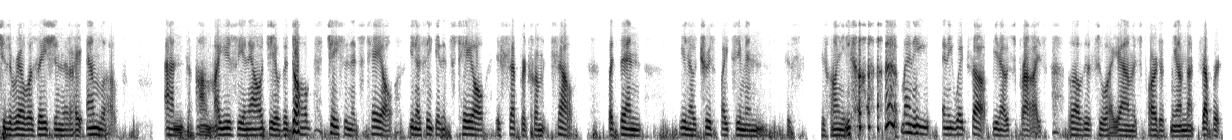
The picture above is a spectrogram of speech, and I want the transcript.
to the realization that I am love and um, I use the analogy of the dog chasing its tail, you know, thinking its tail is separate from itself. But then, you know, truth bites him in his hiney, and he and he wakes up, you know, surprise. Love is who I am. It's part of me. I'm not separate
